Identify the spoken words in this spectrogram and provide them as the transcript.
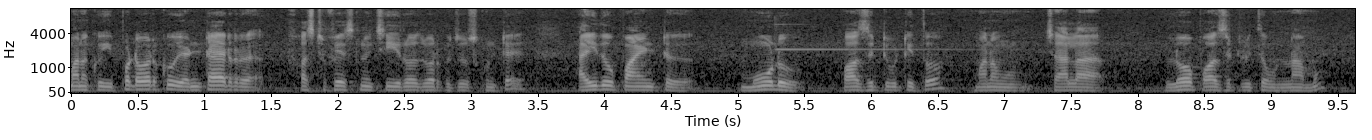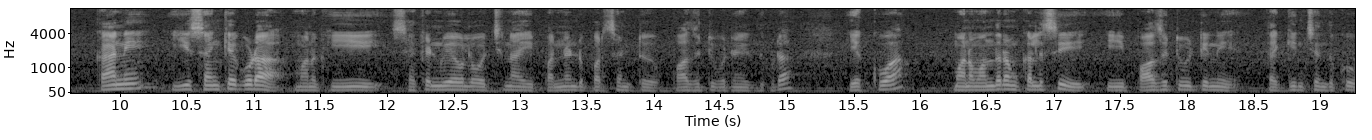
మనకు ఇప్పటివరకు ఎంటైర్ ఫస్ట్ ఫేజ్ నుంచి ఈరోజు వరకు చూసుకుంటే ఐదు పాయింట్ మూడు పాజిటివిటీతో మనము చాలా లో పాజిటివిటీతో ఉన్నాము. కానీ ఈ సంఖ్య కూడా మనకు ఈ సెకండ్ వేవ్లో వచ్చిన ఈ పన్నెండు పర్సెంట్ పాజిటివిటీ అనేది కూడా ఎక్కువ. మనమందరం కలిసి ఈ పాజిటివిటీని తగ్గించేందుకు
